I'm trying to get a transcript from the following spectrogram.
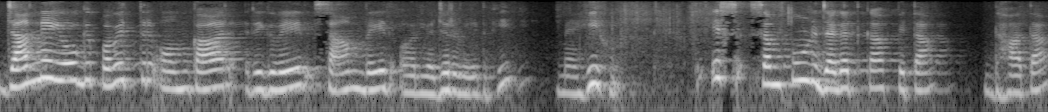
जानने योग्य पवित्र ओंकार, ऋग्वेद, सामवेद और यजुर्वेद भी मैं ही हूँ। तो इस संपूर्ण जगत का पिता, धाता,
